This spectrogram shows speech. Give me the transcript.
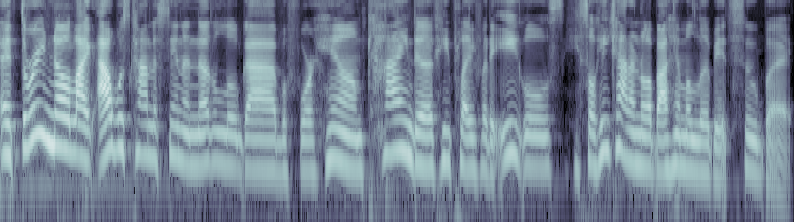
And three no, like I was kind of seeing another little guy before him. Kind of, he played for the Eagles, so he kind of know about him a little bit too. But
